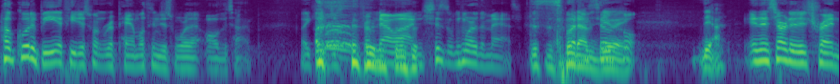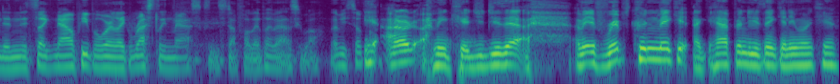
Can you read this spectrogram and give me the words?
How cool would it be if he just went Rip Hamilton and just wore that all the time? Like he just from now on just wore the mask. This is what I'm So doing. cool. Yeah. And it started a trend, and it's like now people wear like wrestling masks and stuff while they play basketball. That'd be so fun. Yeah, I don't. I mean, could you do that? I mean, if Rips couldn't make it like, happen, do you think anyone can?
